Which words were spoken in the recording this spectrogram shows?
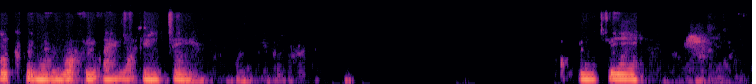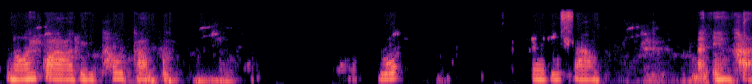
ก็คือหนึ่งบวก ai บวก aj aj น้อยกว่าหรือเท่ากับลบแปดที่สามนั่นเองค่ะ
